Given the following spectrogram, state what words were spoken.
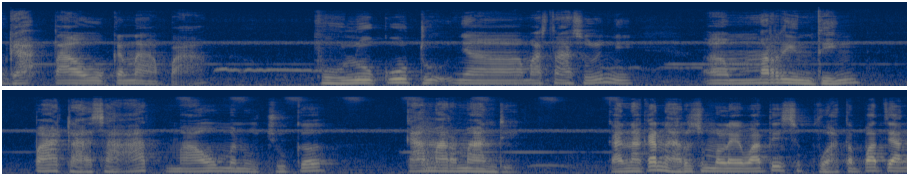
nggak tahu kenapa bulu kuduknya Mas Nasur ini e, merinding pada saat mau menuju ke kamar mandi. Karena kan harus melewati sebuah tempat yang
